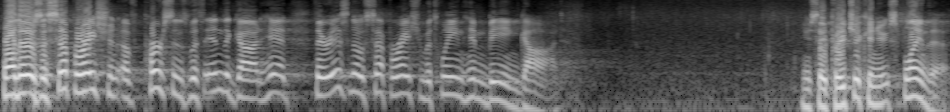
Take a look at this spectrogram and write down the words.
While there is a separation of persons within the Godhead, there is no separation between Him being God. You say, Preacher, can you explain that?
